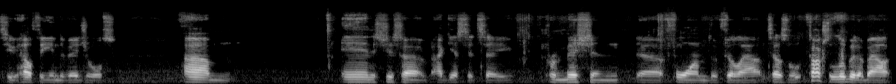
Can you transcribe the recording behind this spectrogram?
to healthy individuals. Um, and it's just a, I guess it's a permission uh, form to fill out. and tells talks a little bit about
